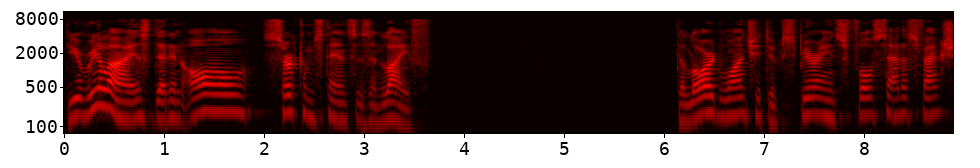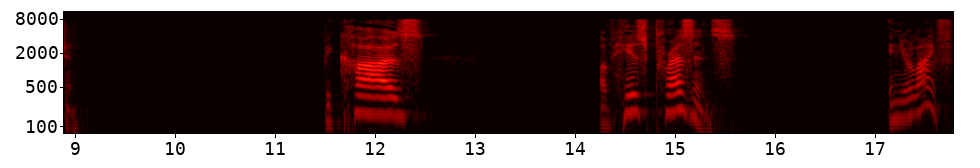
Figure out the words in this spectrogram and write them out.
Do you realize that in all circumstances in life, the Lord wants you to experience full satisfaction? Because of His presence in your life.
